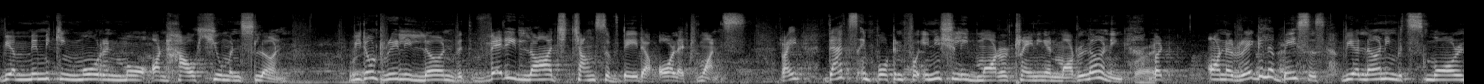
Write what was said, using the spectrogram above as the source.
we are mimicking more and more on how humans learn. We don't really learn with very large chunks of data all at once right? That's important for initially model training and model learning. Right. But on a regular basis, we are learning with small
